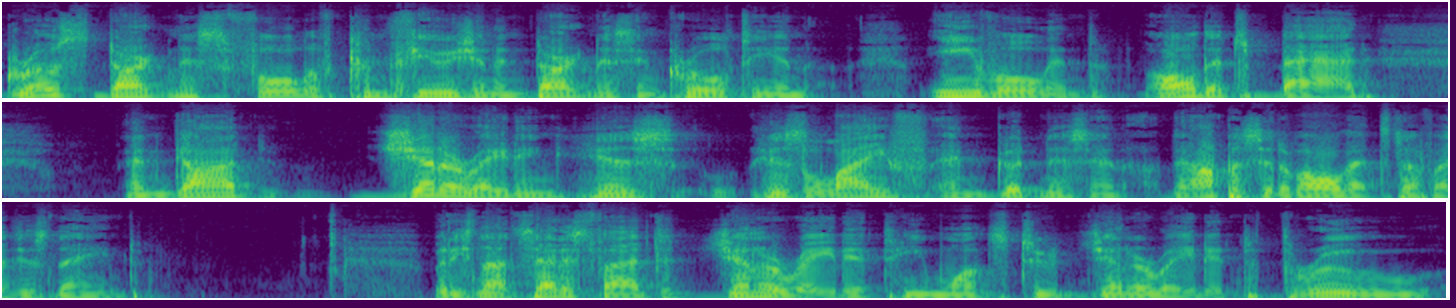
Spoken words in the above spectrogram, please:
gross darkness full of confusion and darkness and cruelty and evil and all that's bad. And God generating his, his life and goodness and the opposite of all that stuff I just named. But he's not satisfied to generate it. He wants to generate it through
